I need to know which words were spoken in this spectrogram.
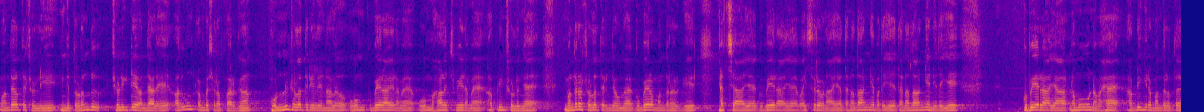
மந்திரத்தை சொல்லி நீங்கள் தொடர்ந்து சொல்லிக்கிட்டே வந்தாலே அதுவும் ரொம்ப சிறப்பாக இருக்கும். ஒன்றும் சொல்ல தெரியலைனாலும் ஓம் குபேராய நம ஓம் மகாலட்சுமி நம அப்படின்னு சொல்லுங்கள் மந்திரம் சொல்ல தெரிஞ்சவங்க குபேர மந்திரம் இருக்குது நச்சாய குபேராய வைஸ்ரவனாய தனதானிய பதையே தனதானிய நிதையே குபேராயா நமோ நமக அப்படிங்கிற மந்திரத்தை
